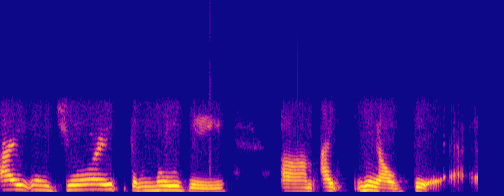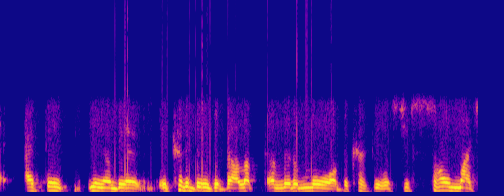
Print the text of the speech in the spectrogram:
I enjoyed the movie. Um, I you know the, I think you know there it could have been developed a little more because there was just so much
